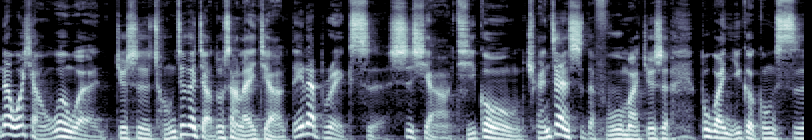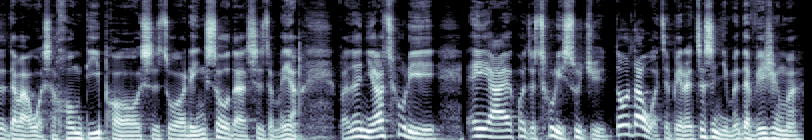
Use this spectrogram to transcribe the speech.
那我想问问，就是从这个角度上来讲，DataBricks 是想提供全站式的服务吗？就是不管你一个公司，对吧？我是 Home Depot，是做零售的，是怎么样？反正你要处理 AI 或者处理数据，都到我这边来，这是你们的 vision 吗？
